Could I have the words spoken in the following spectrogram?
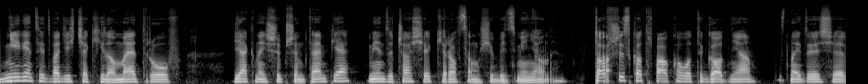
mniej więcej 20 km w jak najszybszym tempie. W międzyczasie kierowca musi być zmieniony. To wszystko trwa około tygodnia znajduje się,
